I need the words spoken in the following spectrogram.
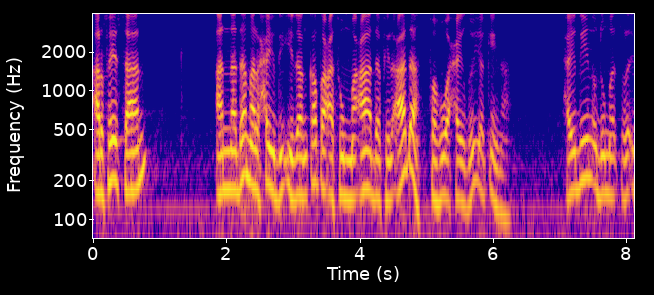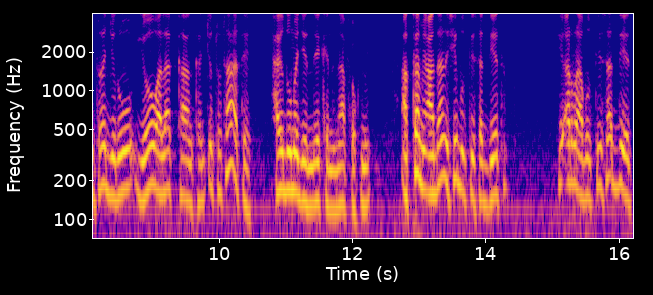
arfeessaan أن دم الحيض إذا انقطع ثم عاد في العادة فهو حيض يقينا حيضين أدوم ترجروا يو ولك كان كان تاتي حيض ما جنة كان ناف حكمي. أكمي عادان شي بلتي سديت تي أرى بلتي سديت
